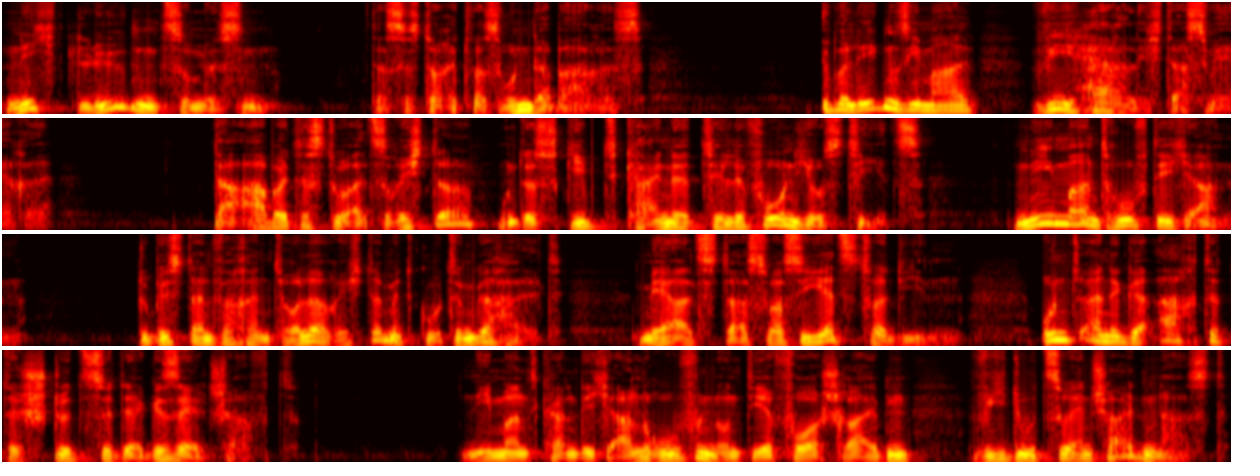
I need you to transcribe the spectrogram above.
Nicht lügen zu müssen, das ist doch etwas Wunderbares. Überlegen Sie mal, wie herrlich das wäre. Da arbeitest du als Richter und es gibt keine Telefonjustiz. Niemand ruft dich an. Du bist einfach ein toller Richter mit gutem Gehalt. Mehr als das, was sie jetzt verdienen. Und eine geachtete Stütze der Gesellschaft. Niemand kann dich anrufen und dir vorschreiben, wie du zu entscheiden hast.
